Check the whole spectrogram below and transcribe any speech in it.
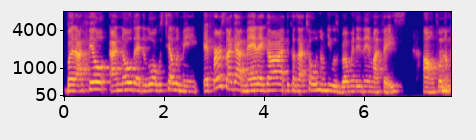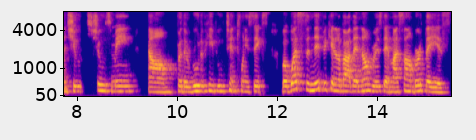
but I feel I know that the Lord was telling me at first I got mad at God because I told him he was rubbing it in my face um, for him to choose choose me um, for the root of Hebrew 1026. But what's significant about that number is that my son's birthday is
